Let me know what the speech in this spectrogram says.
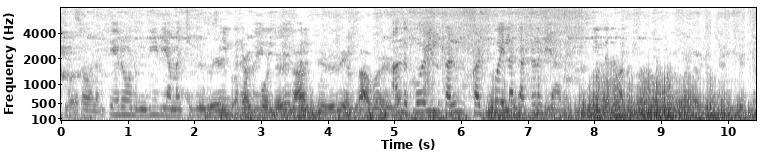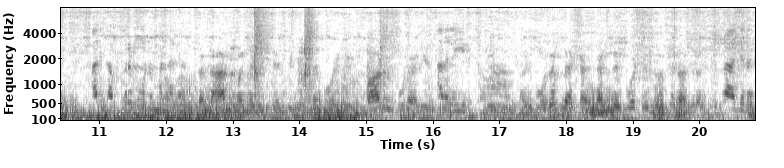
சோழன். சோளம் தேரோடும் வீதி அமைச்சது கல் போட்டது நாட்டியது எல்லாம் அவன் அந்த கோயில் கல் கட்கோயில கட்டினது யாரு? அது மன்னர்கள் அதுக்கப்புறம் மூணு மன்னர்கள். இந்த நாலு சேர்ந்து கட்டின கோயில் பாடல் கூட அது இருக்கு. அதுல இருக்கும் ஆ. அது முதல்ல க கல் போட்டது வந்து ராஜராஜ ராஜராஜ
